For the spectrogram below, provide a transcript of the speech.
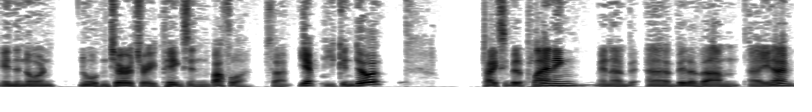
in the Nor- Northern Territory, pigs and buffalo. So yep, you can do it. Takes a bit of planning and a, a bit of um, uh, you know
